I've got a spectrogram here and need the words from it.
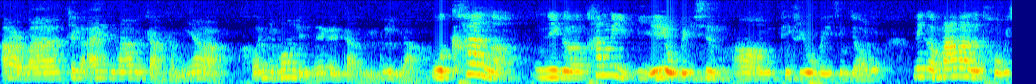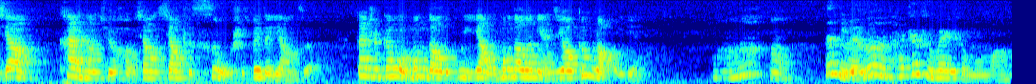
二妈这个埃及妈妈长什么样，和你梦里那个长一不一样？我看了那个，他们也也有微信嘛，啊就平时用微信交流。那个妈妈的头像看上去好像像是四五十岁的样子，但是跟我梦到的不一样，我梦到的年纪要更老一点。啊？嗯。那你没问问他这是为什么吗？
